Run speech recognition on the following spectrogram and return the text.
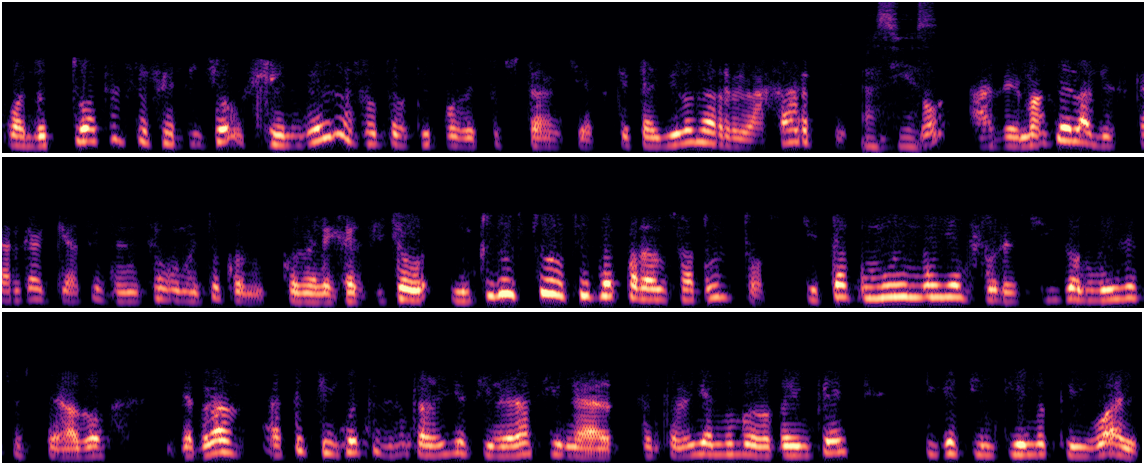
cuando tú haces ejercicio generas otro tipo de sustancias que te ayudan a relajarte. Así es. ¿no? Además de la descarga que haces en ese momento con, con el ejercicio, incluso esto sirve para los adultos. Si estás muy, muy enfurecido, muy desesperado, de verdad, hazte 50 sentadillas y verás si en la sentadilla número 20 sigues sintiendo que igual,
